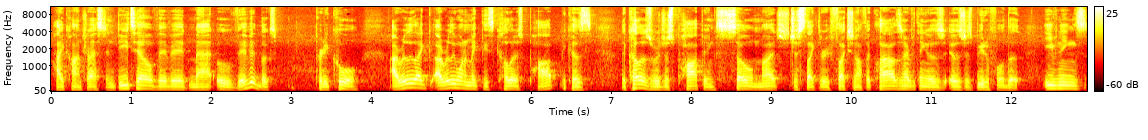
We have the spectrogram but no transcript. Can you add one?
high contrast and detail, vivid, matte. Oh, vivid looks pretty cool. I really like, I really wanna make these colors pop because the colors were just popping so much, just like the reflection off the clouds and everything, it was, it was just beautiful. The evenings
